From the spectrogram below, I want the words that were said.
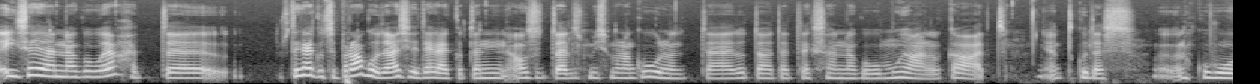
ei, see on nagu jah, et tegelikult see pragude asi tegelikult on ausalt öeldes, mis ma olen kuulnud äh, tuttavatelt, eks see on nagu mujal ka, et, et kuidas noh, kuhu,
